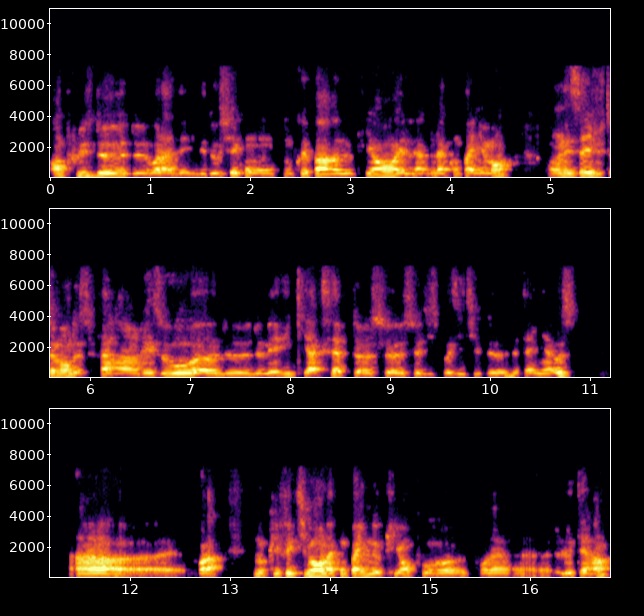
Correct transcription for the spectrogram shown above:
en plus de, de voilà, des, des dossiers qu'on prépare à nos clients et l'accompagnement, on essaye justement de se faire un réseau euh, de, de mairies qui acceptent ce, ce dispositif de, de, Tiny House. Euh, voilà. Donc effectivement, on accompagne nos clients pour, pour la, le terrain.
